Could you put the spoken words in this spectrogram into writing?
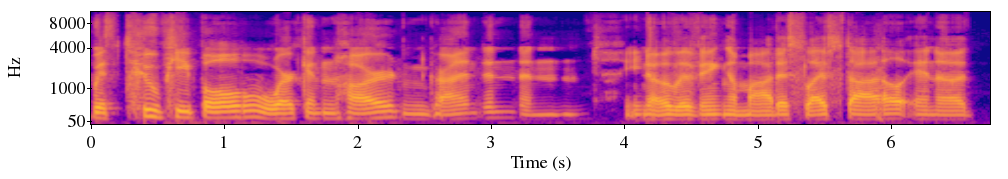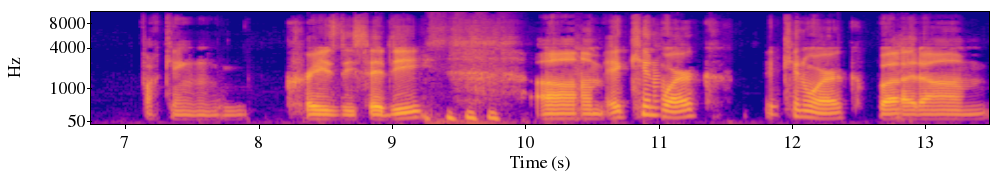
with two people working hard and grinding and you know living a modest lifestyle in a fucking crazy city um, it can work it can work but um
